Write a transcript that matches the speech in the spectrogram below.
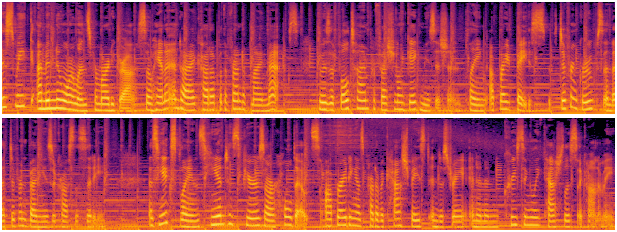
This week, I'm in New Orleans for Mardi Gras, so Hannah and I caught up with a friend of mine, Max, who is a full time professional gig musician playing upright bass with different groups and at different venues across the city. As he explains, he and his peers are holdouts, operating as part of a cash based industry in an increasingly cashless economy.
